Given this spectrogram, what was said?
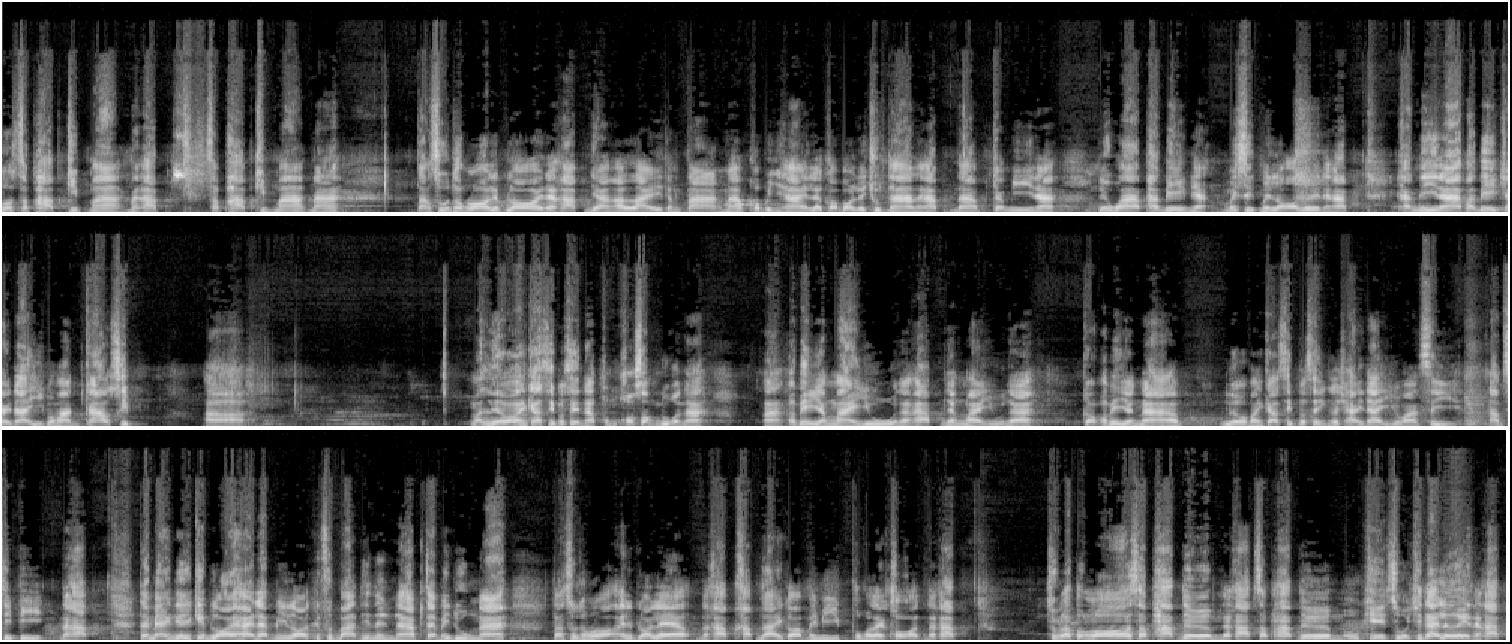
รถสภาพกริปมากนะครับ สภาพกริปมากนะตั้งศูนย์ทองล้อเรียบร้อยนะครับยางอะไหล่ต่างๆนะครับก็มีให้แล้วก็บอกเลยชุดหน้านะครับนะจะมีนะเรียกว่าผ้าเบรกเนี่ยไม่สึกไม่หล่อเลยนะครับคันนี้นะผ้าเบรกใช้ได้อีกประมาณ 90อ่ามันเหลือประมาณ 90%นะครับผมขอส่องดูก่อนนะอ่าพระเบรกยังใหม่อยู่นะครับ ยังใหม่อยู่นะ ก็พระเบรกยังหนาเหลือประมาณ 90%ก็ใช้ได้อีกประมาณ 4 3 4 ปีนะครับ แต่แม็กเดี๋ยวจะเก็บรอยให้นะครับ มีรอยขึ้นฟุตบาทนิดนึงนะครับ แต่ไม่ดุ้งนะ ตั้งซุ้มทางล้อให้เรียบร้อยแล้วนะครับ ขับได้ก็ไม่มีพวงมาลัยคอนนะครับซุ้มล้อตรงล้อสภาพเดิมนะครับ สภาพเดิมโอเค สวยใช้ได้เลยนะครับ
